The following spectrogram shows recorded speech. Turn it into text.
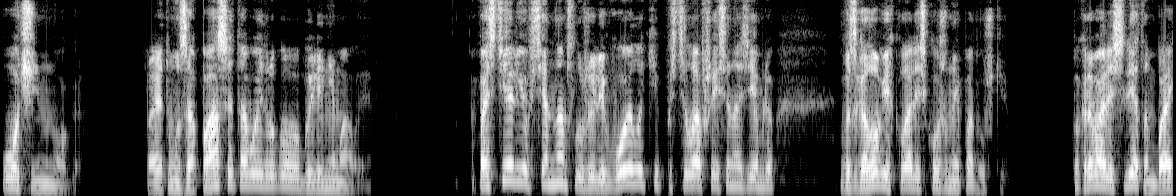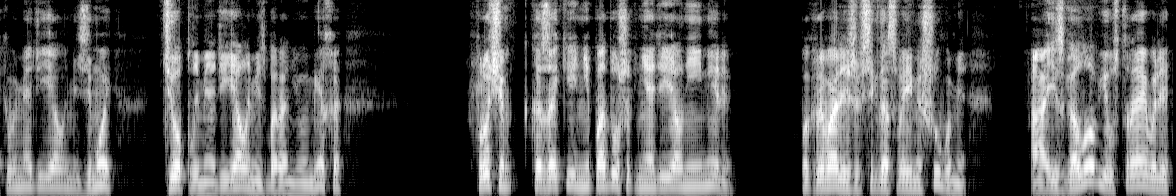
очень много поэтому запасы того и другого были немалые. Постелью всем нам служили войлоки, постилавшиеся на землю, в изголовьях клались кожаные подушки. Покрывались летом байковыми одеялами, зимой теплыми одеялами из бараньего меха. Впрочем, казаки ни подушек, ни одеял не имели. Покрывались же всегда своими шубами, а изголовье устраивали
